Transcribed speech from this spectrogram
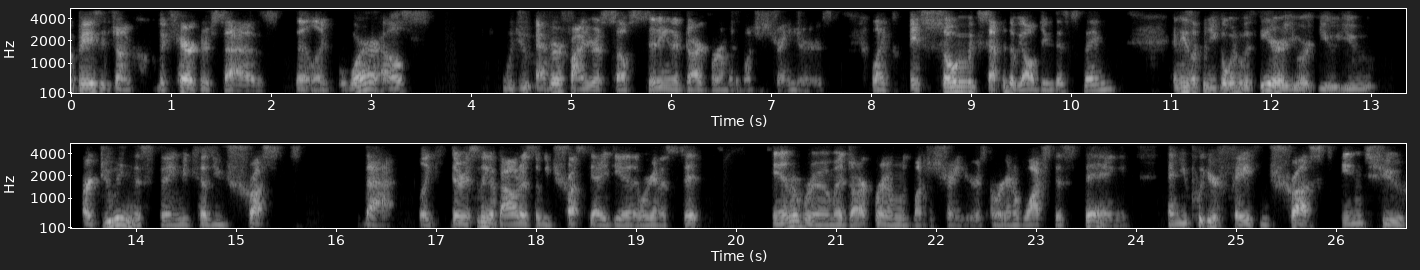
But basically, John, the character says that like, where else would you ever find yourself sitting in a dark room with a bunch of strangers? Like, it's so accepted that we all do this thing. And he's like, when you go into a theater, you are you you are doing this thing because you trust that. Like, there is something about us that we trust the idea that we're gonna sit in a room, a dark room with a bunch of strangers, and we're gonna watch this thing. And you put your faith and trust into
